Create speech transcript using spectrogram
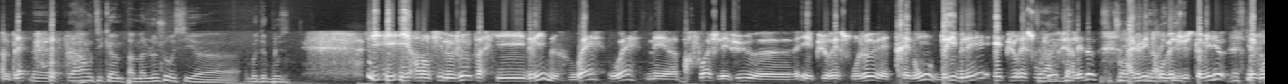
Ça me plaît. Mais il quand même pas mal le jeu aussi, euh, Bodebouze. Il, il- il ralentit le jeu parce qu'il dribble, ouais, ouais, mais euh, parfois je l'ai vu euh, épurer son jeu, être très bon, dribbler, épurer son jeu, faire les deux. À lui de trouver le juste milieu. Mais vous,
